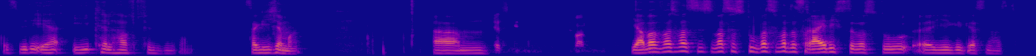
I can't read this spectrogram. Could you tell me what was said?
dass wir die eher ekelhaft finden werden. Sage ich ja mal. Ähm, jetzt ja, aber was, was, ist, was hast du, was war das Reidigste, was du äh, je gegessen hast?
